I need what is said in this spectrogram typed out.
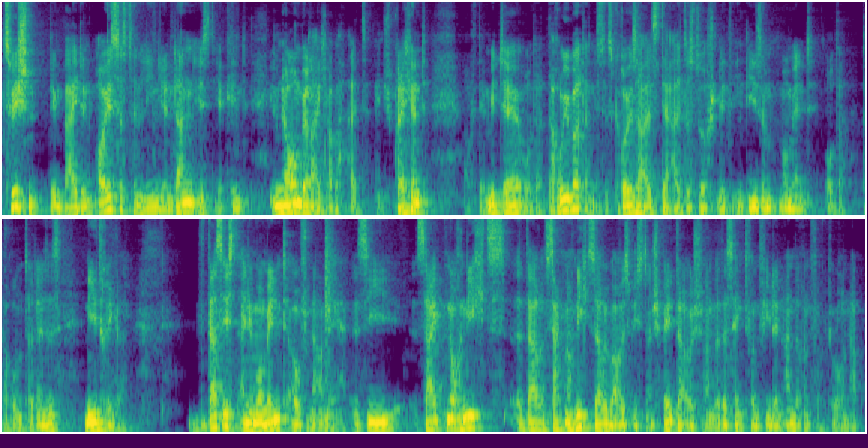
zwischen den beiden äußersten Linien, dann ist Ihr Kind im Normbereich, aber halt entsprechend auf der Mitte oder darüber, dann ist es größer als der Altersdurchschnitt in diesem Moment oder darunter, dann ist es niedriger. Das ist eine Momentaufnahme. Sie sagt noch nichts, sagt noch nichts darüber aus, wie es dann später ausschauen wird. Das hängt von vielen anderen Faktoren ab.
